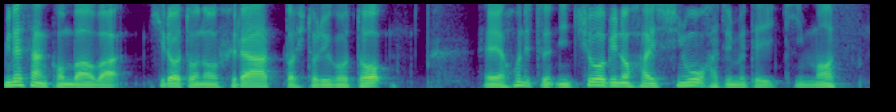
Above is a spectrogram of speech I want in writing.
皆さんこんばんは。ヒロトのふらっと独り言、えー本日日曜日の配信を始めていきます。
